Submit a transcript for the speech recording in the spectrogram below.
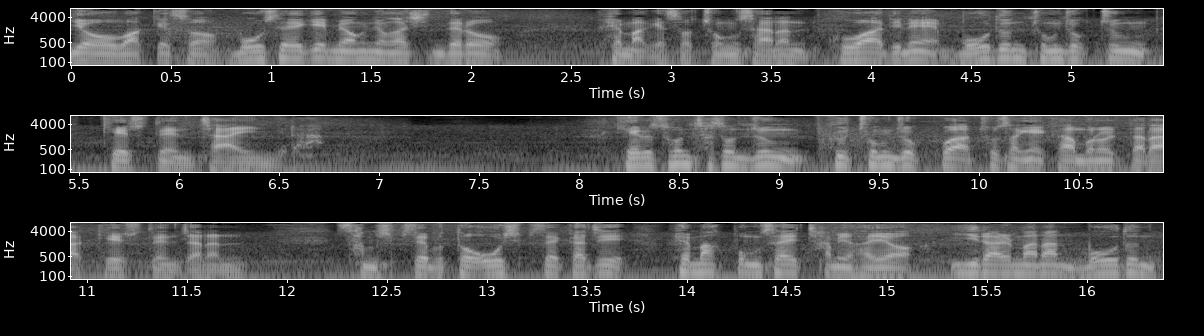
여호와께서 모세에게 명령하신 대로 회막에서 종사하는 고아딘의 모든 종족 중 계수된 자이니라. 게르손 차손 중 그 종족과 조상의 가문을 따라 계수된 자는 30세부터 50세까지 회막 봉사에 참여하여 일할 만한 모든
